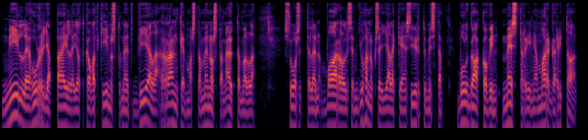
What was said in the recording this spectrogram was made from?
Niille hurjapäille, jotka ovat kiinnostuneet vielä rankemmasta menosta näyttämällä, suosittelen vaarallisen juhannuksen jälkeen siirtymistä Bulgakovin mestariin ja Margaritaan.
